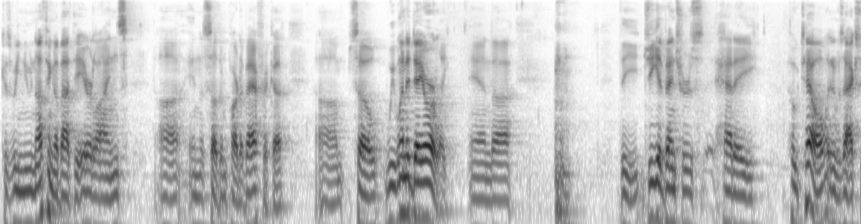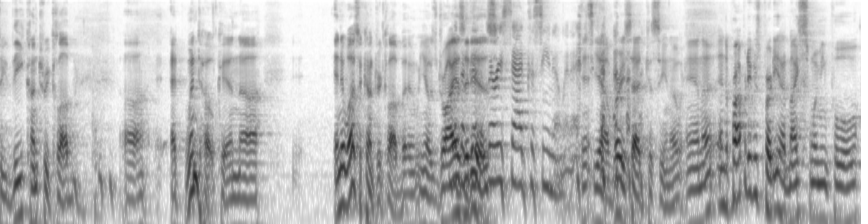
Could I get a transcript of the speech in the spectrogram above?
because we knew nothing about the airlines uh, in the southern part of Africa. Um, so we went a day early, and uh, the G Adventures had a hotel, and it was actually the country club uh, at Windhoek, and uh, and it was a country club. You know, as dry with as it good- is, very sad casino in it. yeah, very sad casino, and uh, and the property was pretty. It had a nice swimming pool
